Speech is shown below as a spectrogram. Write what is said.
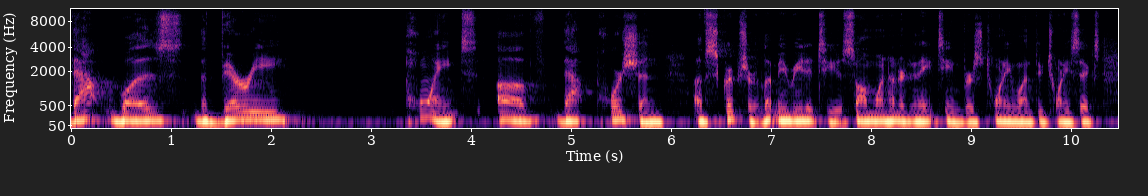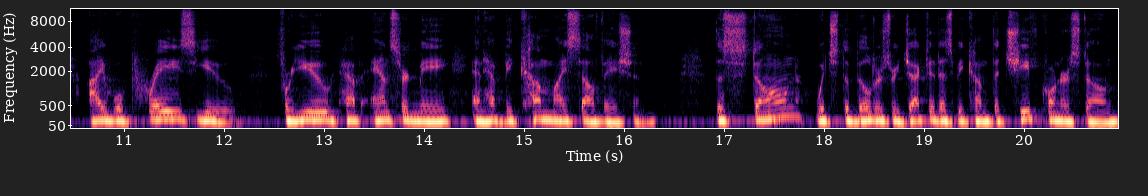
that was the very point of that portion of scripture. Let me read it to you Psalm 118, verse 21 through 26. I will praise you, for you have answered me and have become my salvation. The stone which the builders rejected has become the chief cornerstone.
